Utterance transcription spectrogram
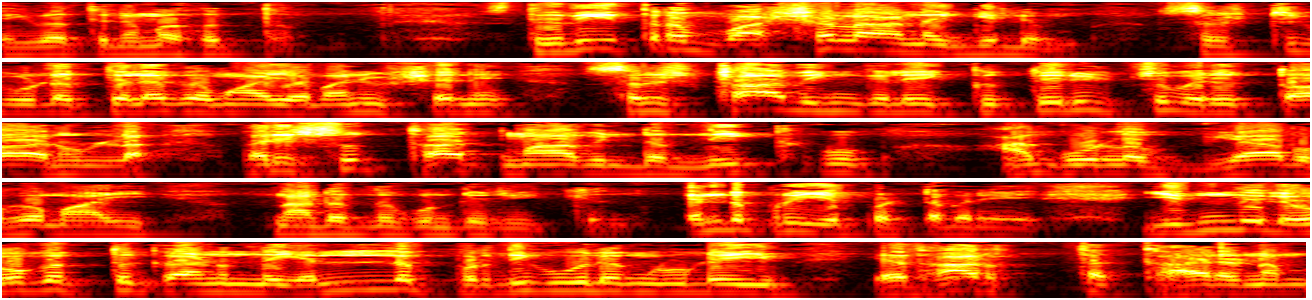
ദൈവത്തിന് മഹത്വം. സ്ഥിതി ഇത്ര വഷളാണെങ്കിലും സൃഷ്ടിയുടെ തിലകമായ മനുഷ്യനെ സൃഷ്ടാവിങ്കിലേക്ക് തിരിച്ചു വരുത്താനുള്ള പരിശുദ്ധാത്മാവിന്റെ നീക്കവും ആഗോള വ്യാപകമായി നടന്നുകൊണ്ടിരിക്കുന്നു. എന്റെ പ്രിയപ്പെട്ടവരെ ഇന്ന് ലോകത്ത് കാണുന്ന എല്ലാ പ്രതികൂലങ്ങളുടെയും യഥാർത്ഥ കാരണം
